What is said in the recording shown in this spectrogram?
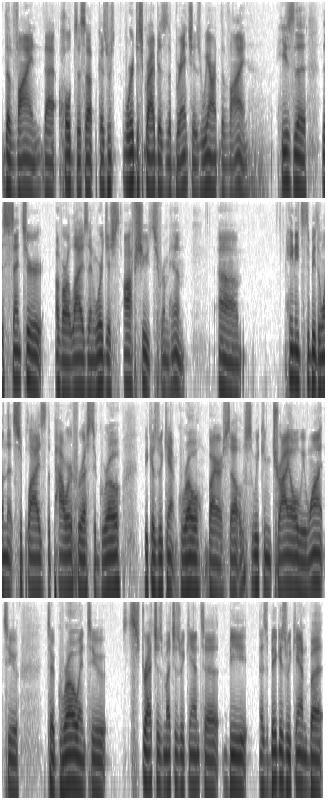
the vine that holds us up, because we're described as the branches. We aren't the vine. He's the the center of our lives, and we're just offshoots from Him. Um, he needs to be the one that supplies the power for us to grow because we can't grow by ourselves. We can try all we want to to grow and to stretch as much as we can to be as big as we can, but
